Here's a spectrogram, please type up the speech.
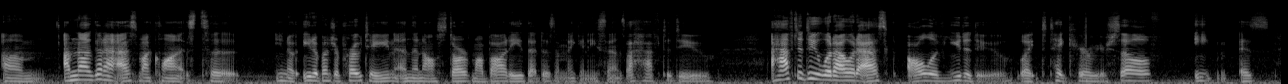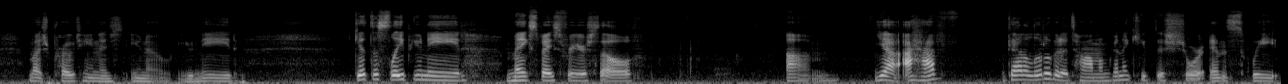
Um, I'm not gonna ask my clients to, you know, eat a bunch of protein and then I'll starve my body. That doesn't make any sense. I have to do, I have to do what I would ask all of you to do, like to take care of yourself, eat as much protein as you know you need get the sleep you need, make space for yourself. Um, yeah, I have got a little bit of time. I'm to keep this short and sweet.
